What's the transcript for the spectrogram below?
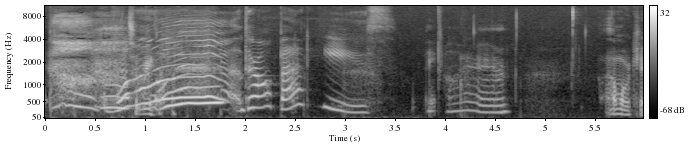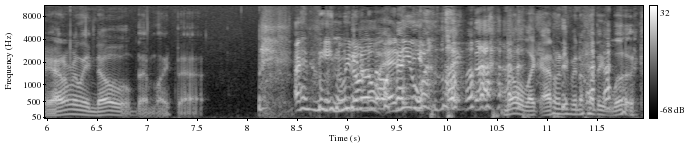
What? They're all baddies. They are. I'm okay. I don't really know them like that. I mean, we, We don't, don't know, know any anyone like that. No, like I don't even know how they look.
